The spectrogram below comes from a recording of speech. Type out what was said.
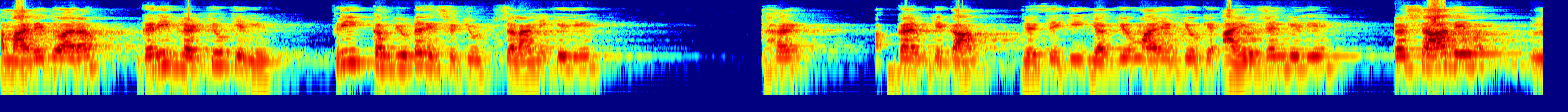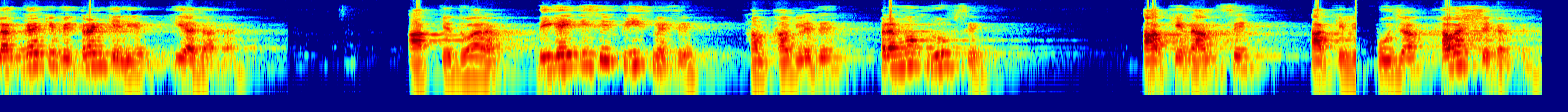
हमारे द्वारा गरीब लड़कियों के लिए, फ्री कंप्यूटर इंस्टीट्यूट चलाने के लिए धर्म कर्म के काम, जैसे कि यज्ञों, महायज्ञों के आयोजन के लिए, प्रसाद एवं लंगर के वितरण के लिए किया जाता है। आपके द्वारा दी गई इसी फ़ीस में से हम अगले दिन प्रमुख रूप से आपके नाम से आपके लिए पूजा अवश्य करते हैं।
